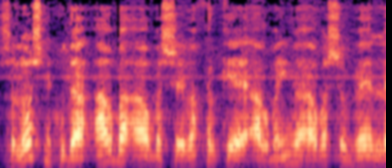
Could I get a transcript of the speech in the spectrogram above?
3.447 חלקי 44 שווה ל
